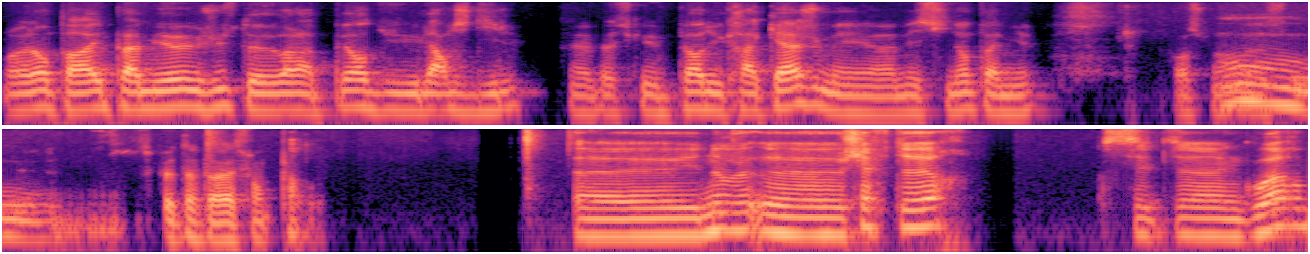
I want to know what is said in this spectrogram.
Ouais, non, pareil, pas mieux. Juste euh, voilà, peur du large deal. euh, parce que peur du craquage, mais, euh, mais sinon, pas mieux. Franchement, c'est- ça peut être intéressant. Euh, euh, Schefter, c'est un guard.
